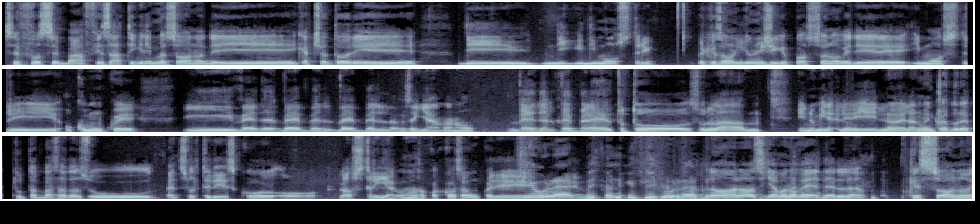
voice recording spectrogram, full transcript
Se fosse Buffy, esatto. I Grimm sono dei cacciatori di, di, di mostri. Perché sono gli unici che possono vedere i mostri, o comunque i Vedel, Webel, Webel, come si chiamano? Vedel, Webel, è tutto sulla. nomi- le- la nomenclatura è tutta basata su, penso, il tedesco o l'austriaco, non so, qualcosa comunque di. Führer, Führer. No, no, si chiamano Vedel, che sono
